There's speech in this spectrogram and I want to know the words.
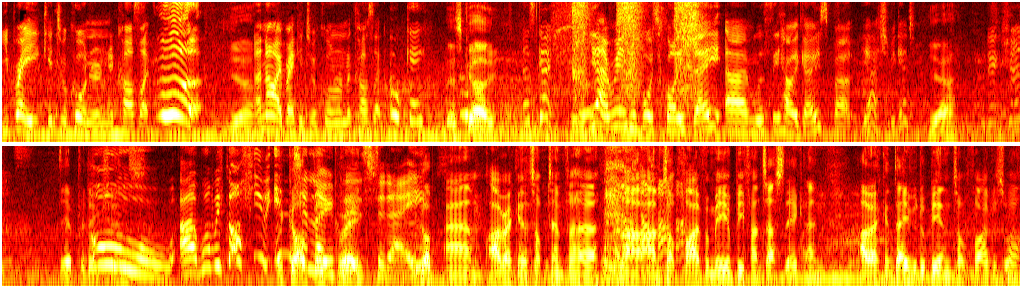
you brake into a corner and your car's like, Ugh! yeah. and now I brake into a corner and the car's like, okay, let's go. let's go. Yeah, really looking forward to quality today. Um, we'll see how it goes, but yeah, it should be good. Yeah. Predictions? Yeah. Predictions. Oh, uh, well, we've got a few We've got a big grid. interlopers today. Got- um, I reckon a top 10 for her, and I, I'm top five for me would be fantastic, and I reckon David would be in the top five as well.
